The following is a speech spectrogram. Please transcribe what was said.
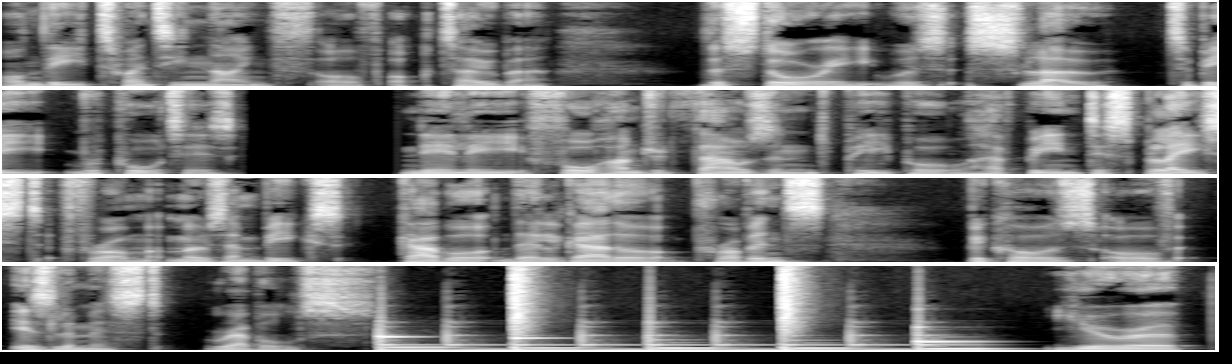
on the 29th of October. The story was slow to be reported. Nearly 400,000 people have been displaced from Mozambique's Cabo Delgado province because of Islamist rebels. Europe,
